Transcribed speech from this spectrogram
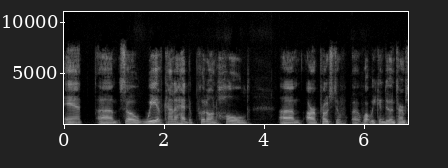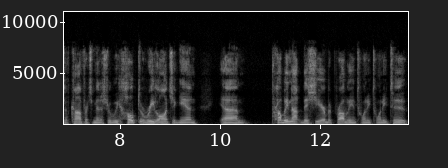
And um, so we have kind of had to put on hold um, our approach to uh, what we can do in terms of conference ministry. We hope to relaunch again, um, probably not this year, but probably in 2022.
